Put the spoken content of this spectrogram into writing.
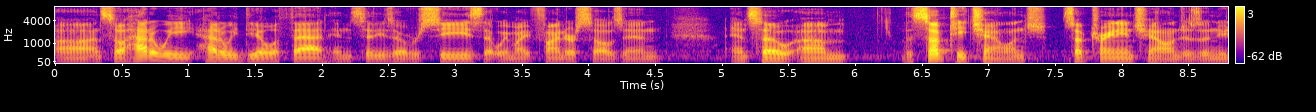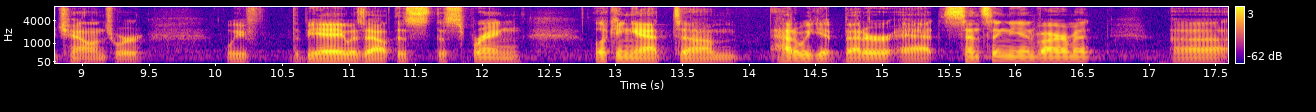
Uh, and so how do we how do we deal with that in cities overseas that we might find ourselves in? And so um, the sub-T challenge, subterranean challenge, is a new challenge where we've the BAA was out this this spring, looking at um, how do we get better at sensing the environment uh,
